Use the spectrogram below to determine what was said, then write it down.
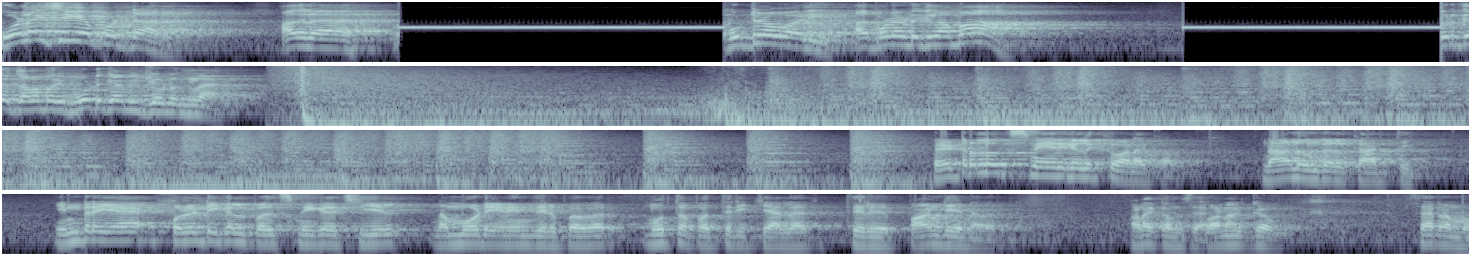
கொலை செய்யப்பட்டார். அதில் குற்றவாளி. அது படம் எடுக்கலாமா? இருக்க தலைமுறை போட்டு காமிச்சு சொல்லுங்களேன். பெட்ரோலுக்ஸ் நேயர்களுக்கு வணக்கம். நான் உங்கள் கார்த்திக். இன்றைய பொலிட்டிக்கல் பல்ஸ் நிகழ்ச்சியில் நம்மோடு இணைந்திருப்பவர் மூத்த பத்திரிகையாளர் திரு பாண்டியன் அவர்கள். வணக்கம் சார். வணக்கம். சார் நம்ம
